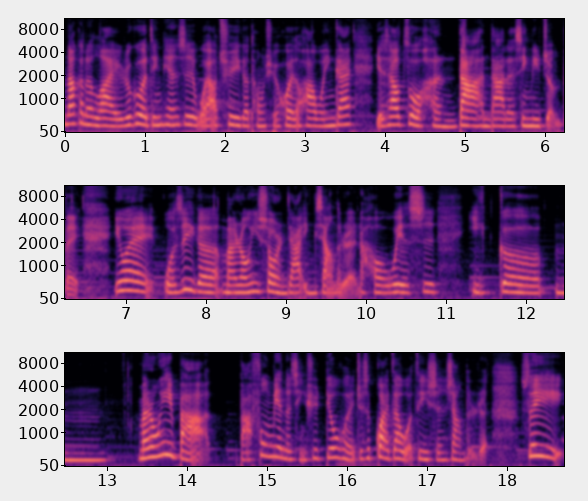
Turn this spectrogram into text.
not gonna lie，如果今天是我要去一个同学会的话，我应该也是要做很大很大的心理准备，因为我是一个蛮容易受人家影响的人，然后我也是一个嗯，蛮容易把把负面的情绪丢回，就是怪在我自己身上的人，所以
